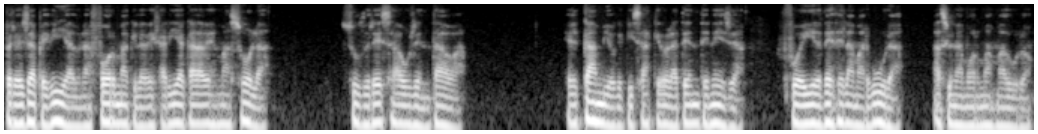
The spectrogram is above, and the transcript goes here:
Pero ella pedía de una forma que la dejaría cada vez más sola. Su dureza ahuyentaba. El cambio que quizás quedó latente en ella fue ir desde la amargura hacia un amor más maduro.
